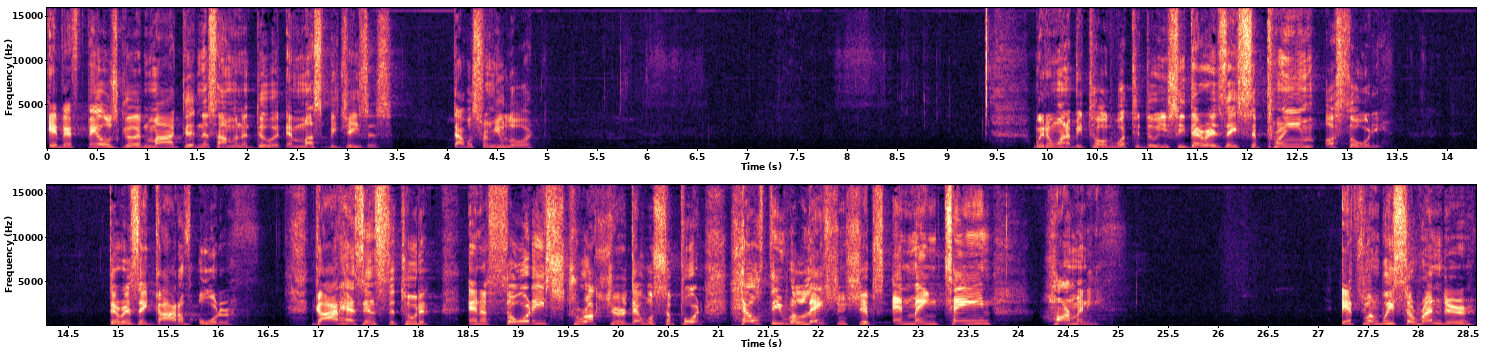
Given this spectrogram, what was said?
If it feels good, my goodness, I'm gonna do it. It must be Jesus. That was from you, Lord. We don't want to be told what to do. You see, there is a supreme authority, there is a God of order. God has instituted an authority structure that will support healthy relationships and maintain harmony. It's when we surrender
